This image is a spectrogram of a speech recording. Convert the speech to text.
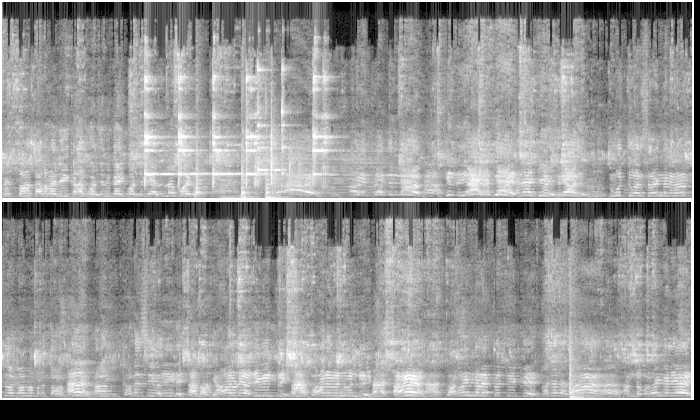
பித்தம் தலைவலி கால் குறைச்சல் கை குறைச்சல் எல்லாம் போயிடும். நூத்தி நிலத்துல காணப்படுத்தான். நான் கடைசி வரையிலே. யாருடைய அறிவின்றி ஆ. வாழ வேண்டும் என்று. வரங்களை ஆ. அந்த வரங்களே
